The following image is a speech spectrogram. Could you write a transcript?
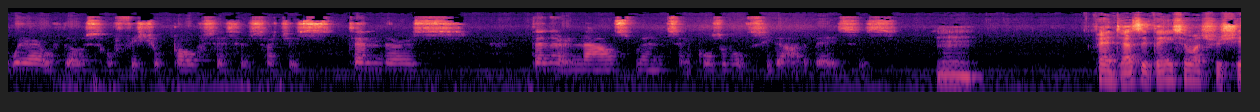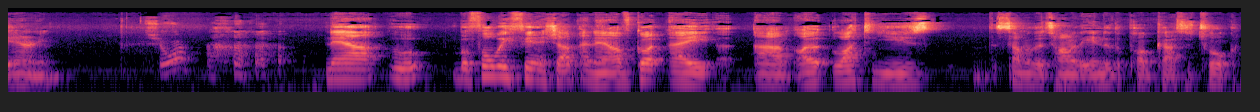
aware of those official processes such as tenders, tender announcements, and consultancy databases. Mm. Fantastic. Thank you so much for sharing. Sure. now, before we finish up, and now I've got a, um, I like to use some of the time at the end of the podcast to talk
